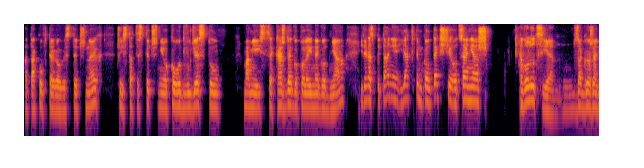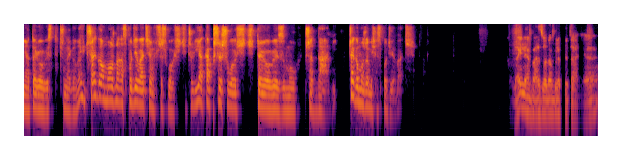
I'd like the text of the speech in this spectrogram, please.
ataków terrorystycznych, czyli statystycznie około 20 ma miejsce każdego kolejnego dnia. I teraz pytanie, jak w tym kontekście oceniasz ewolucję zagrożenia terrorystycznego? No i czego można spodziewać się w przyszłości? Czyli jaka przyszłość terroryzmu przed nami? Czego możemy się spodziewać? Kolejne bardzo dobre pytanie,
